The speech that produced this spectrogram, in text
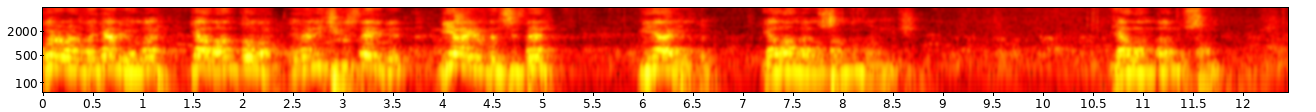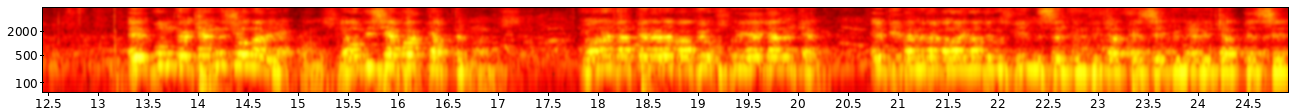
Buralarda geliyorlar yalan dolan. E ben içinizdeydim. Niye ayrıldım sizden? Niye ayrıldım? Yalandan usandım bunun için. Yalandan usandım. E bunu dökeriniz yolları yapmanız. Ya biz yapak yaptırmanız. Yoğana caddelere bakıyoruz buraya gelirken. Epi beni de kalayladınız değil mi? Sırkıntı Caddesi, Güneri Caddesi.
